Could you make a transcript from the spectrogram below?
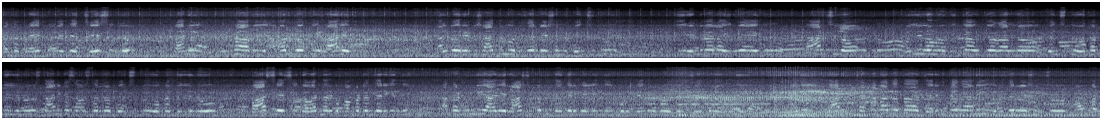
కొంత ప్రయత్నం అయితే చేసిండ్రు కానీ ఇంకా అవి అమల్లోకి రాలేదు. నలభై రెండు శాతం రిజర్వేషన్లు పెంచుతూ ఈ రెండు వేల ఇరవై ఐదు మార్చిలో బిల్లులను విద్యా ఉద్యోగాల్లో పెంచుతూ ఒక బిల్లును స్థానిక సంస్థల్లో పెంచుతూ ఒక బిల్లును పాస్ చేసి గవర్నర్కు పంపడం జరిగింది. అక్కడ నుండి అది రాష్ట్రపతి దగ్గరికి వెళ్ళింది. ఇప్పుడు కేంద్ర ప్రభుత్వం చేతిలో ఉంది. అది దానికి చట్టబద్ధత జరిగితే కానీ రిజర్వేషన్స్ మన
